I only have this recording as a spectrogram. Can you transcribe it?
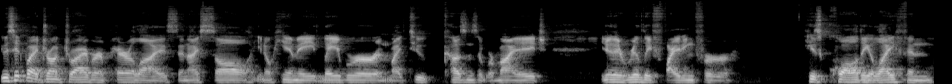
He was hit by a drunk driver and paralyzed. And I saw, you know, him, a laborer, and my two cousins that were my age, you know, they're really fighting for his quality of life and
